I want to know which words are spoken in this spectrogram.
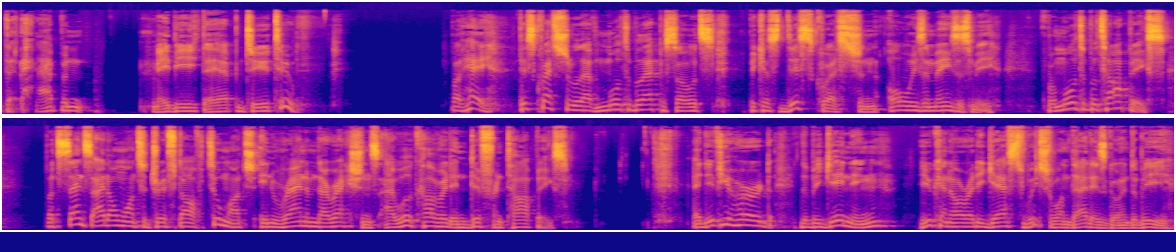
that happen. Maybe they happen to you too. But hey, this question will have multiple episodes because this question always amazes me for multiple topics. But since I don't want to drift off too much in random directions, I will cover it in different topics. And if you heard the beginning, you can already guess which one that is going to be.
